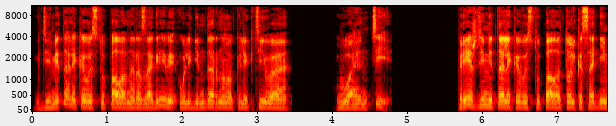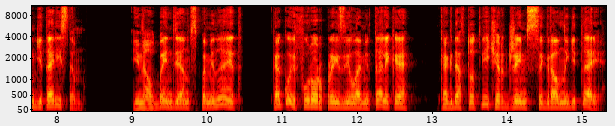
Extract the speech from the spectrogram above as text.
где Металлика выступала на разогреве у легендарного коллектива YNT. Прежде Металлика выступала только с одним гитаристом, и Налбендиан вспоминает, какой фурор произвела Металлика, когда в тот вечер Джеймс сыграл на гитаре.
